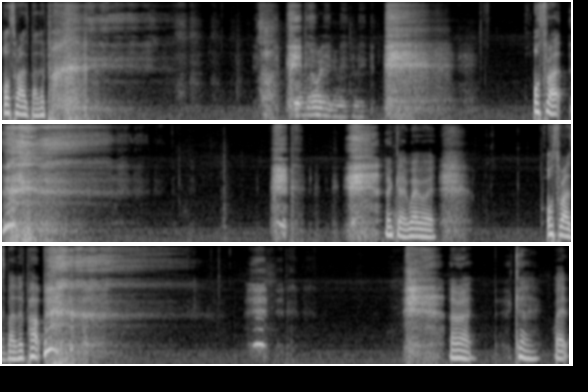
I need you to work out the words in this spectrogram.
Authorized by the. I know what you're going to do. Authorize. okay, wait, wait. Authorized by the pub. All right. Okay. Wait.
